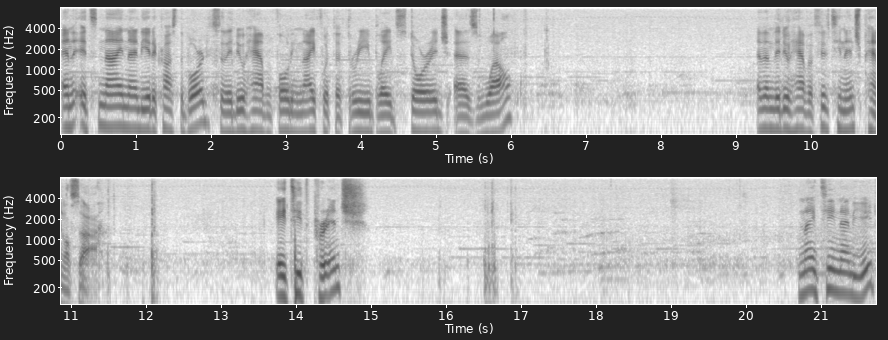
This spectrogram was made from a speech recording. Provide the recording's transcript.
And it's 9.98 across the board so they do have a folding knife with the three blade storage as well. And then they do have a 15 inch panel saw. 8 teeth per inch. Nineteen ninety eight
